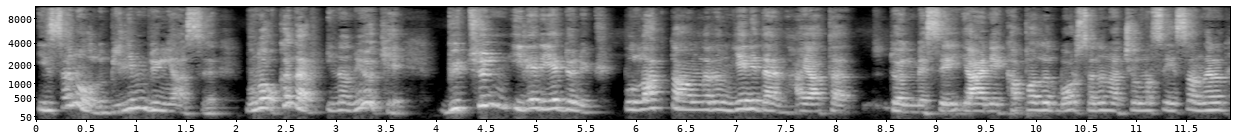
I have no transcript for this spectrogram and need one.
insanoğlu bilim dünyası buna o kadar inanıyor ki bütün ileriye dönük bu lockdownların yeniden hayata dönmesi yani kapalı borsanın açılması insanların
